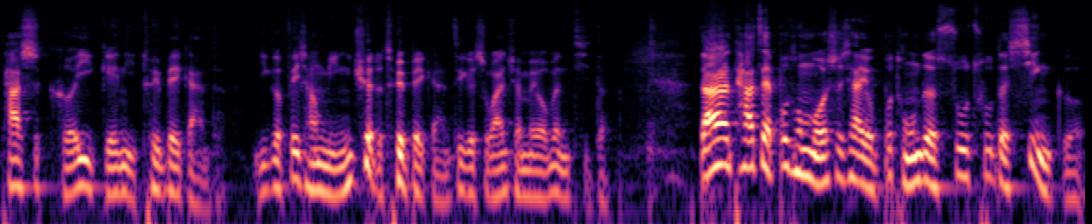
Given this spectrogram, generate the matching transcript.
它是可以给你推背感的。一个非常明确的推背感，这个是完全没有问题的。当然，它在不同模式下有不同的输出的性格。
